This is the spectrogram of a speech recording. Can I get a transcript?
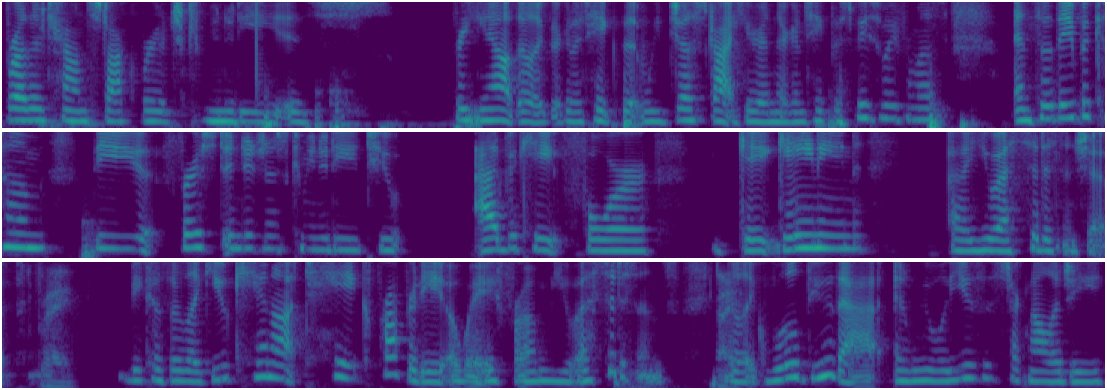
brothertown stockbridge community is freaking out they're like they're going to take that we just got here and they're going to take the space away from us and so they become the first indigenous community to advocate for ga- gaining uh, us citizenship Right. because they're like you cannot take property away from US citizens. Right. They're like we'll do that and we will use this technology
